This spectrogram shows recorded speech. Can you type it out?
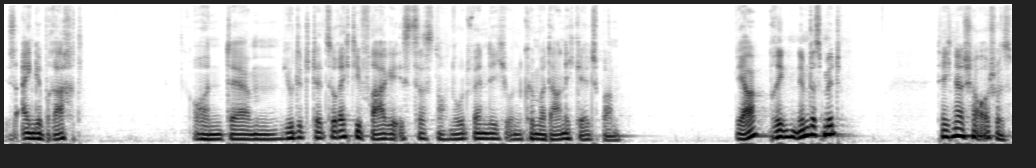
ist eingebracht. Und ähm, Judith stellt zu Recht die Frage, ist das noch notwendig und können wir da nicht Geld sparen? Ja, bring, nimm das mit. Technischer Ausschuss.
